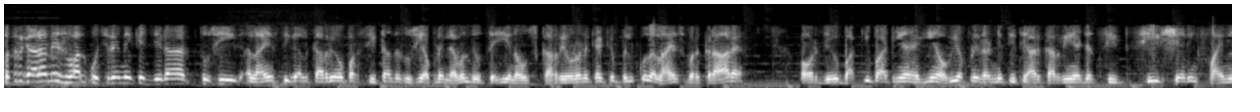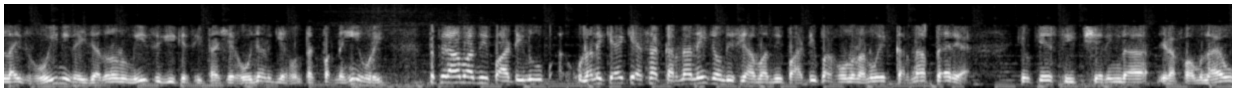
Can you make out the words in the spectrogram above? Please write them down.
ਪੱਤਰਕਾਰਾਂ ਨੇ ਸਵਾਲ ਪੁੱਛ ਰਹੇ ਨੇ ਕਿ ਜਿਹੜਾ ਤੁਸੀਂ ਅਲਾਈਅੰਸ ਦੀ ਗੱਲ ਕਰ ਰਹੇ ਹੋ, ਪਰ ਸੀਟਾਂ ਤਾਂ ਤੁਸੀਂ ਆਪਣੇ ਲੈਵਲ ਦੇ ਉੱਤੇ ਹੀ ਅਨਾਉਂਸ ਕਰ ਰਹੇ ਹੋ, ਉਹਨਾਂ ਨੇ ਕਿਹਾ ਕਿ ਬਿਲਕੁਲ ਅਲਾਈਅੰਸ ਬਰਕਰਾਰ ਹੈ। ਔਰ ਜੋ ਬਾਕੀ ਪਾਰਟੀਆਂ ਹੈਗੀਆਂ ਉਹ ਵੀ ਆਪਣੀ ਰਣਨੀਤੀ ਤਿਆਰ ਕਰ ਰਹੀਆਂ ਜਦ ਸੀਟ ਸ਼ੇਅਰਿੰਗ ਫਾਈਨਲਾਈਜ਼ ਹੋ ਹੀ ਨਹੀਂ ਰਹੀ ਜਦ ਉਹਨਾਂ ਨੂੰ ਉਮੀਦ ਸੀਗੀ ਕਿ ਸੀਟਾਂ ਸ਼ੇਅਰ ਹੋ ਜਾਣਗੀਆਂ ਹੁਣ ਤੱਕ ਪਰ ਨਹੀਂ ਹੋ ਰਹੀ ਤਾਂ ਫਿਰ ਆਮ ਆਦਮੀ ਪਾਰਟੀ ਨੂੰ ਉਹਨਾਂ ਨੇ ਕਿਹਾ ਕਿ ਐਸਾ ਕਰਨਾ ਨਹੀਂ ਚਾਹੁੰਦੀ ਸੀ ਆਮ ਆਦਮੀ ਪਾਰਟੀ ਪਰ ਹੁਣ ਉਹਨਾਂ ਨੂੰ ਇਹ ਕਰਨਾ ਪੈ ਰਿਹਾ ਕਿਉਂਕਿ ਸੀਟ ਸ਼ੇਅਰਿੰਗ ਦਾ ਜਿਹੜਾ ਫਾਰਮੂਲਾ ਹੈ ਉਹ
